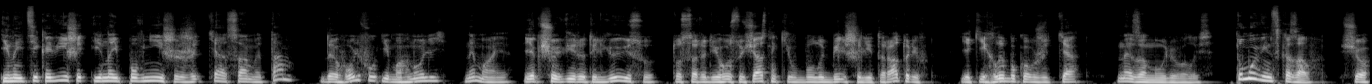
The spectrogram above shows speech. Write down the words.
І найцікавіше і найповніше життя саме там, де гольфу і магнолій немає. Якщо вірити Льюісу, то серед його сучасників було більше літераторів, які глибоко в життя не занурювались. Тому він сказав, що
